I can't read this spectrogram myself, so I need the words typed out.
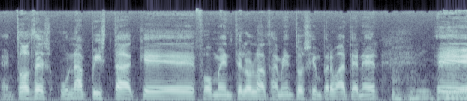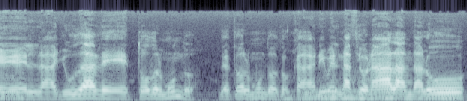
Entonces, una pista que fomente los lanzamientos siempre va a tener eh, la ayuda de todo el mundo, de todo el mundo, toca a nivel nacional, andaluz,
